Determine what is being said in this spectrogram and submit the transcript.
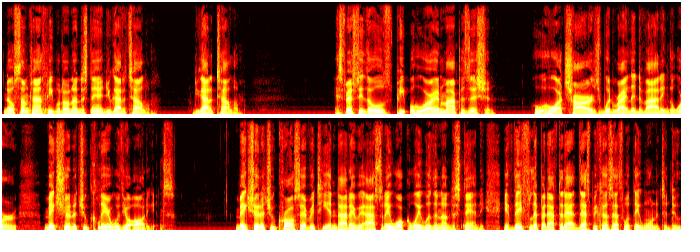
No, sometimes people don't understand. You got to tell them. You got to tell them. Especially those people who are in my position, who, who are charged with rightly dividing the word. Make sure that you're clear with your audience. Make sure that you cross every T and dot every I so they walk away with an understanding. If they flip it after that, that's because that's what they wanted to do.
